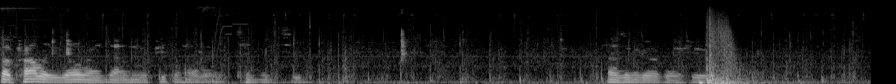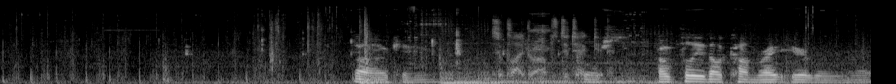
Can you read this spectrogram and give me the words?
But probably will run down here. People have a tendency. I was gonna go over here. Oh, okay. Supply drops detected. Hopefully they'll come right here later.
